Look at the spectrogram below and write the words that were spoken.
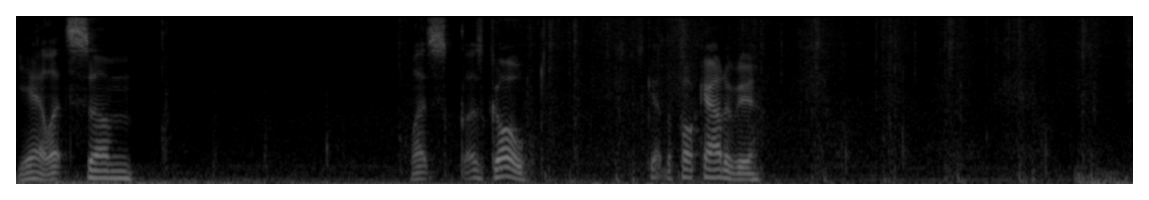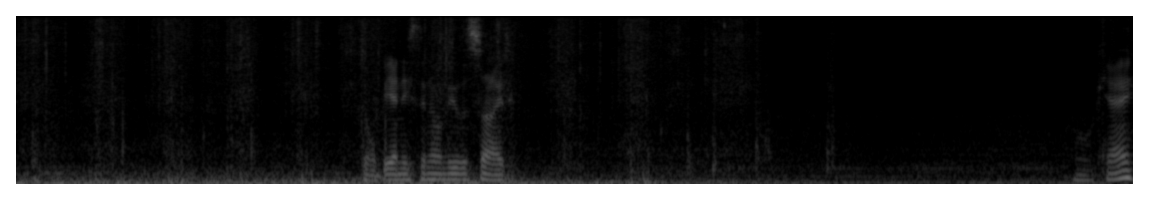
Yeah, let's um Let's let's go. Let's get the fuck out of here. Don't be anything on the other side. Okay.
